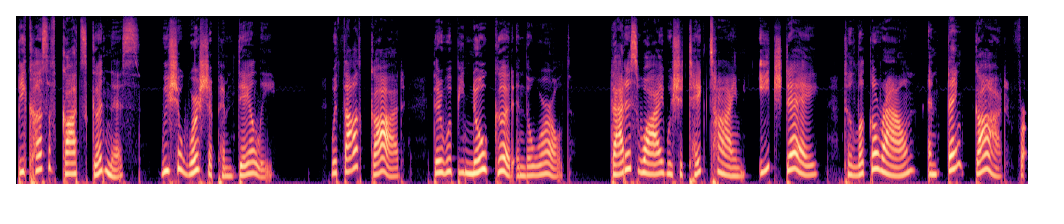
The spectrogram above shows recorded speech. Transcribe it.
Because of God's goodness, we should worship him daily. Without God, there would be no good in the world. That is why we should take time each day to look around and thank God for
